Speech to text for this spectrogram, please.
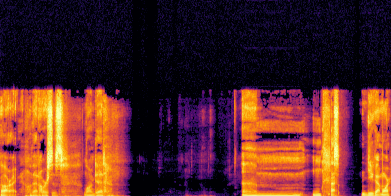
All right. Well, that horse is long dead. Um, You got more?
